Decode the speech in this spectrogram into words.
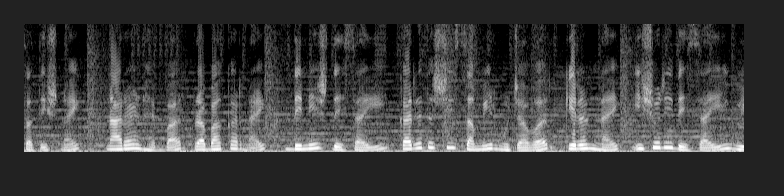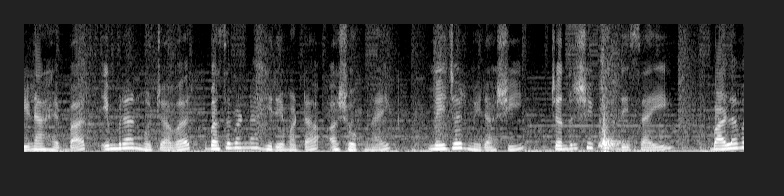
ಸತೀಶ್ ನಾಯ್ಕ್, ನಾರಾಯಣ್ ಹೆಬ್ಬಾರ್, ಪ್ರಭಾಕರ್ ನಾಯ್ಕ್, ದಿನೇಶ್ ದೇಸಾಯಿ, ಕಾರ್ಯದರ್ಶಿ ಸಮೀರ್ ಮುಜಾವರ್, ಕಿರಣ್ ನಾಯ್ಕ್, ಈಶ್ವರಿ ದೇಸಾಯಿ, ವೀಣಾ ಹೆಬ್ಬಾರ್, ಇಮ್ರಾನ್ ಮುಜಾವರ್, ಬಸವಣ್ಣ ಹಿರೇಮಠ, ಅಶೋಕ್ ನಾಯ್ಕ್, ಮೇಜರ್ ಮಿರಾಶಿ, ಚಂದ್ರಶೇಖರ್ ದೇಸಾಯಿ ಬಾಳವ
